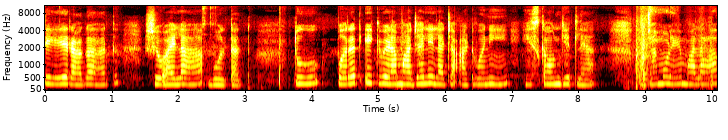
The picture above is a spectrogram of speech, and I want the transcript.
ते रागात शिवायला बोलतात तू परत एक वेळा माझ्या लिलाच्या आठवणी हिसकावून घेतल्या. तुझ्यामुळे मला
